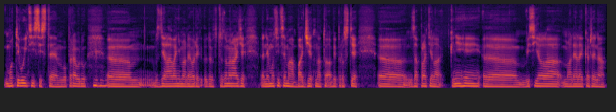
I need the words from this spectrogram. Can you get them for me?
motivující systém, opravdu mm-hmm. vzdělávání mladého doktora. To znamená, že nemocnice má budget na to, aby prostě uh, zaplatila knihy, uh, vysílala mladé lékaře na uh,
